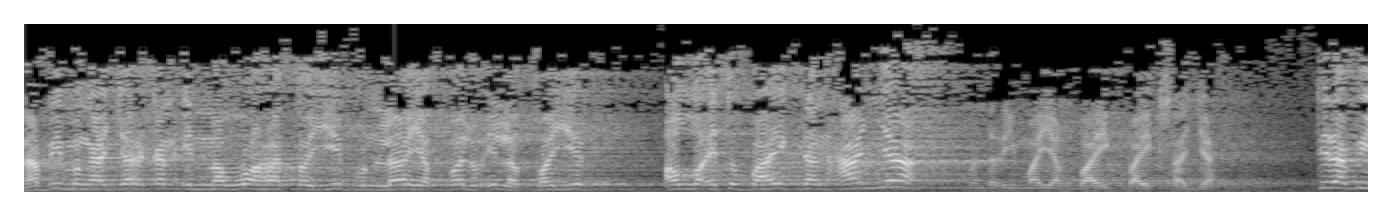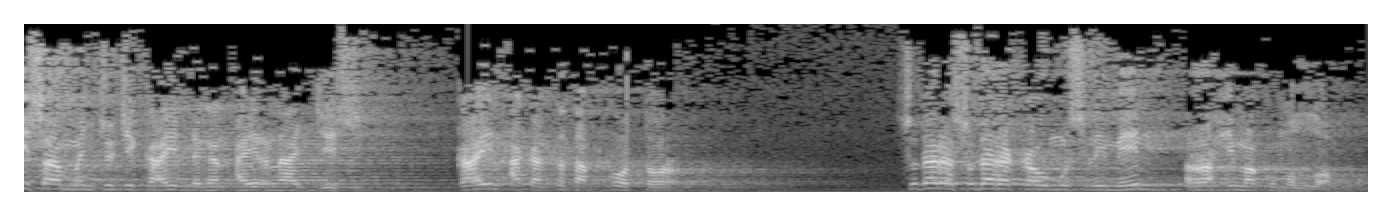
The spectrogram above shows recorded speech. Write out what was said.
Nabi mengajarkan innallaha thayyibun la yaqbalu illa thayyib. Allah itu baik dan hanya menerima yang baik-baik saja. Tidak bisa mencuci kain dengan air najis. Kain akan tetap kotor. Saudara-saudara kaum muslimin rahimakumullah.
